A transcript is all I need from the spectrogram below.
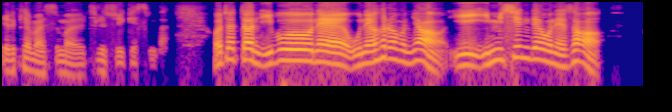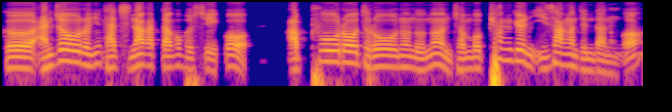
이렇게 말씀을 드릴 수 있겠습니다. 어쨌든 이분의 운의 흐름은요. 이 임신대운에서 그 안 좋은 운이 다 지나갔다고 볼 수 있고 앞으로 들어오는 운은 전부 평균 이상은 된다는 거.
